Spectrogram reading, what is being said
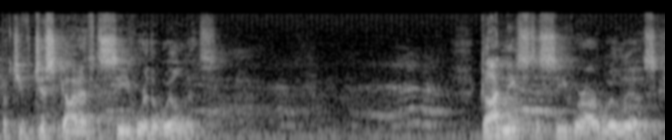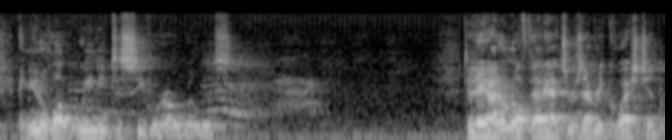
But you've just got to see where the will is. God needs to see where our will is. And you know what? We need to see where our will is. Today, I don't know if that answers every question,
